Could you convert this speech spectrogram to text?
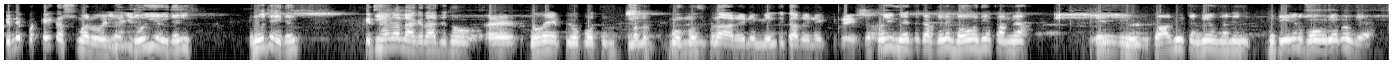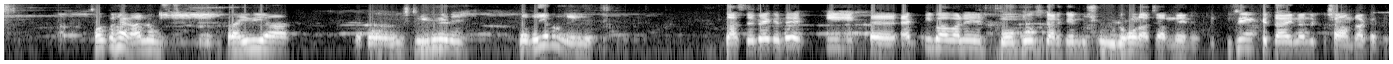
ਕਿੰਨੇ ਪੱਕੇ ਕਸਟਮਰ ਹੋਏ ਨੇ ਜੀ ਰੋਜ਼ ਹੀ ਆਈਦਾ ਜੀ ਰੋਜ਼ ਆਈਦਾ ਜੀ। ਕਿੰਨਾ ਦਾ ਲੱਗਦਾ ਜਦੋਂ ਦੋਵੇਂ ਪਿਓ ਪੁੱਤ ਮਤਲਬ ਮੋਮੋਸ ਬਣਾ ਰਹੇ ਨੇ ਮਿਹਨਤ ਕਰ ਰਹੇ ਨੇ ਜੀ ਮਿਹਨਤ ਕਰਦੇ ਨੇ ਬਹੁਤ ਵਧੀਆ ਕੰਮ ਆ। ਤੇ ਵਿਕਾਸ ਵੀ ਚੰਗੇ ਹੁੰਦੇ ਨੇ ਮਟੀਰੀਅਲ ਬਹੁਤ ਵਧੀਆ ਬਣਾਉਂਦੇ ਆ। ਸਭ ਕੁਝ ਹੈਗਾ ਨਾ ਫਰਾਈ ਵੀ ਆ ਸਟੀਲ ਵੀ ਨੇ ਤੇ ਵਧੀਆ ਬਣਾਉਂਦੇ ਨੇ। ਦੱਸਦੇ ਪਏ ਕਹਿੰਦੇ ਕਿ ਐਕਟਿਵਾ ਵਾਲੇ ਮੋਮੋਸ ਕਰਕੇ ਮਸ਼ਹੂਰ ਹੋਣਾ ਚਾਹੁੰਦੇ ਨੇ? ਤੁਸੀਂ ਕਿੱਦਾਂ ਇਹਨਾਂ ਦੀ ਪਛਾਣ ਰੱਖਦੇ ਹੋ?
